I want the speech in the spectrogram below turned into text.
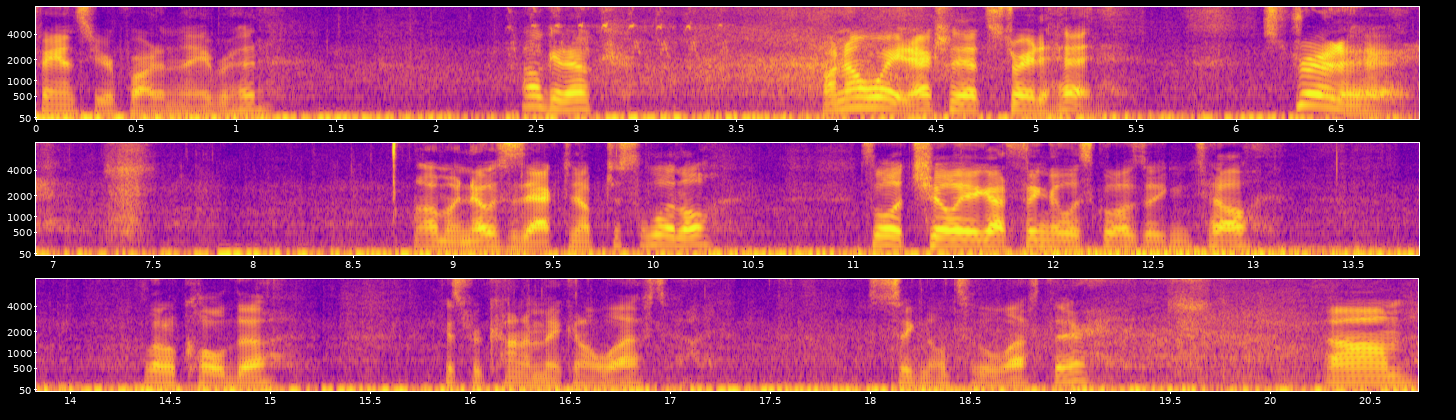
fancier part of the neighborhood. Okay, okay. Oh no, wait, actually that's straight ahead. Straight ahead. Oh, my nose is acting up just a little. It's a little chilly. I got fingerless gloves, as you can tell. A little cold though. I guess we're kind of making a left. Signal to the left there. Um,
